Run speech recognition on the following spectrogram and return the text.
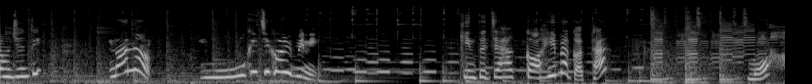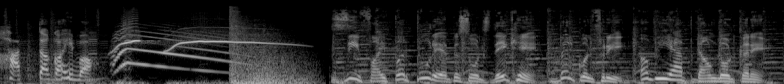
ଚାହୁଁଛନ୍ତି ନା ନା ମୁଁ କିଛି କହିବିନି କିନ୍ତୁ ଯାହା କହିବା କଥା ମୋ ହାତ କହିବ Z5 पर पूरे एपिसोड्स देखें बिल्कुल फ्री अभी ऐप डाउनलोड करें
